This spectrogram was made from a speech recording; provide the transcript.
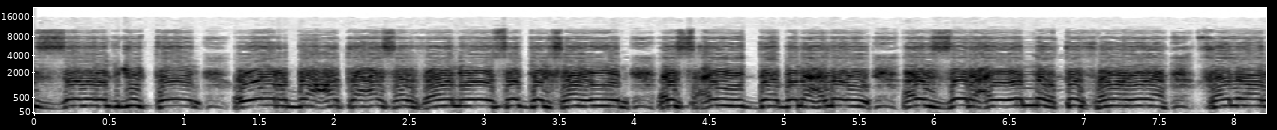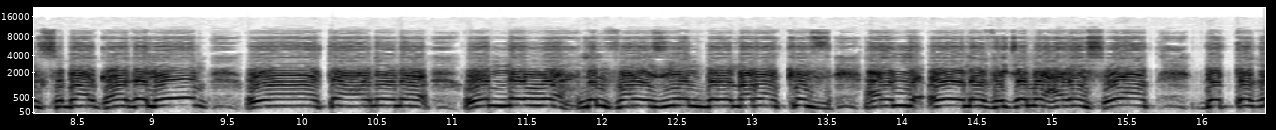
الزمن دقيقتين و14 ثانية يسجل شاهين سعيد بن علي الزرعي النقطه الثانية خلال سباق هذا اليوم. وتهانينا ونوه للفائزين بالمراكز الأولى في جميع الاشواط بالتقدم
